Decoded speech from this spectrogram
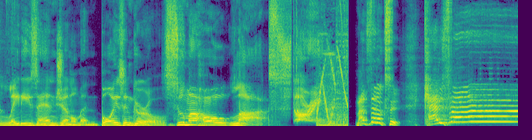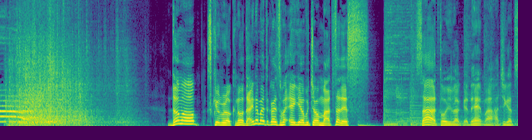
Ladies and gentlemen, boys and girls, Sumaho Locks. Starring 松田ロックスカリスマどうもスクールブロックのダイナマイトカリスマ営業部長松田ですさあというわけで、まあ、8月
